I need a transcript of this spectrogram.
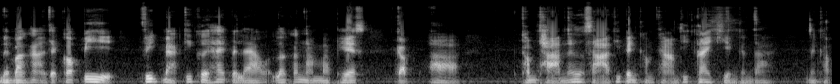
ในบางครั้งอาจจะ Copy ฟีดแบ็กที่เคยให้ไปแล้ว แล้วก็นำมาเพสกับคำถามนักศึกษาที่เป็นคำถามที่ใกล้เคียงกันได้นะครับ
